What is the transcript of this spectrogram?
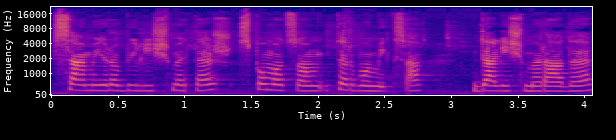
Sami robiliśmy też z pomocą Thermomixa. Daliśmy radę.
